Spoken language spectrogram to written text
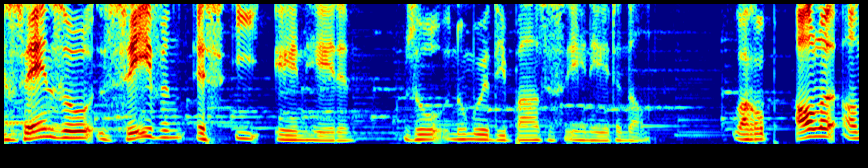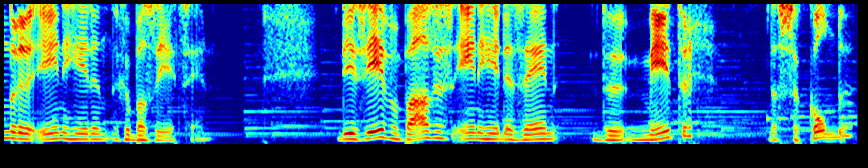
Er zijn zo zeven SI-eenheden, zo noemen we die basiseenheden dan, waarop alle andere eenheden gebaseerd zijn. Die zeven basiseenheden zijn de meter, de seconde,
